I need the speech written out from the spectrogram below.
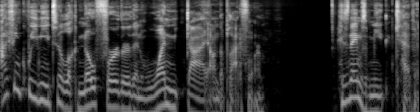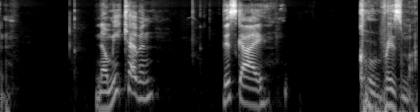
I think we need to look no further than one guy on the platform. His name's Meet Kevin. Now, Meet Kevin, this guy, charisma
